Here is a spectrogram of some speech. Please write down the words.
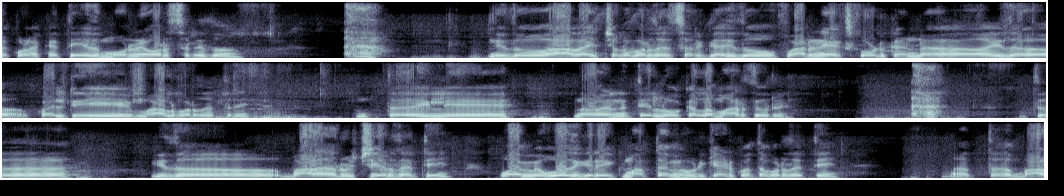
ತಕೊಳಕೈತಿ ಇದು ಮೂರನೇ ವರ್ಷ ರೀ ಇದು. ಇದು ಆದಾಯ ಚಲೋ ಬರ್ತೈತಿ ಸರ್. ಇದು ಫಾರಿನ್ ಎಕ್ಸ್ಪೋರ್ಟ್ ಕಂಡ, ಇದು ಕ್ವಾಲಿಟಿ ಮಾಲ್ ಬರ್ತೈತಿ ರೀ ಮತ್ತು ಇಲ್ಲಿ ನಾವು ಏನೈತಿ ಲೋಕಲ್ ಮಾರ್ತೀವಿ ರೀ. ಇದು ಭಾಳ ರುಚಿ ಇರ್ತೈತಿ. ಒಮ್ಮೆ ಓದ್ ಗಿರಿಕ್ ಮತ್ತೊಮ್ಮೆ ಹುಡುಕ್ಯಾಡ್ಕೋತ ಬರ್ತೈತಿ. ಮತ್ತು ಭಾಳ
